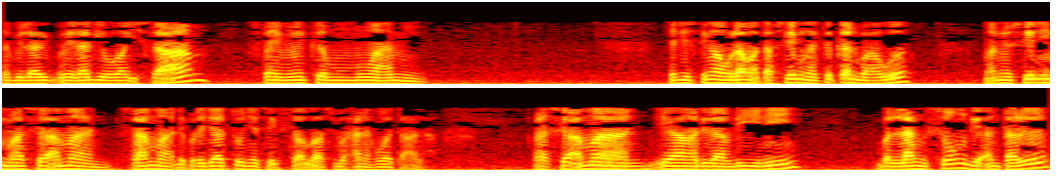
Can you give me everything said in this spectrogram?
lebih lagi, lebih lagi orang Islam supaya mereka memahami jadi setengah ulama tafsir mengatakan bahawa manusia ini merasa aman, selamat daripada jatuhnya siksa Allah Subhanahu Wa Taala. Rasa aman yang ada dalam diri ini berlangsung di antara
